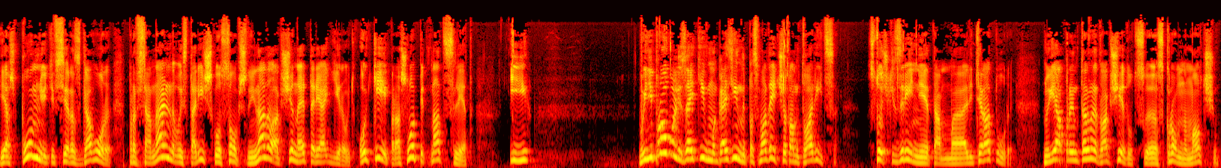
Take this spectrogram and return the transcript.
Я ж помню эти все разговоры профессионального исторического сообщества. Не надо вообще на это реагировать. Окей, прошло 15 лет. И? Вы не пробовали зайти в магазин и посмотреть, что там творится? С точки зрения там э, литературы. Но я про интернет вообще тут э, скромно молчу.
